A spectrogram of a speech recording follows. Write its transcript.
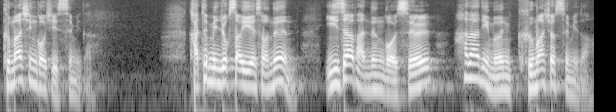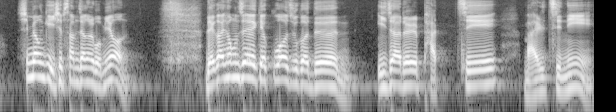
금하신 것이 있습니다. 같은 민족 사이에서는 이자 받는 것을 하나님은 금하셨습니다. 신명기 23장을 보면 내가 형제에게 꾸어 주거든 이자를 받지 말지니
